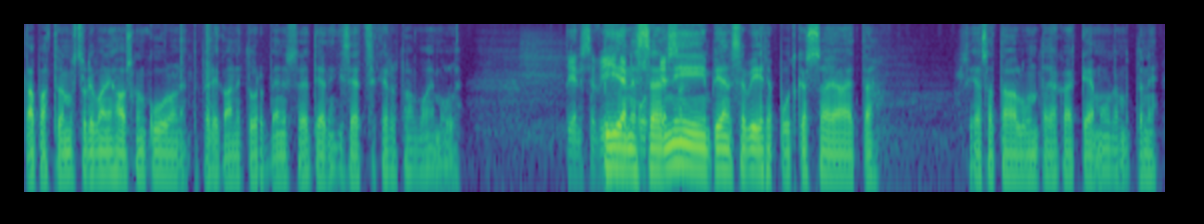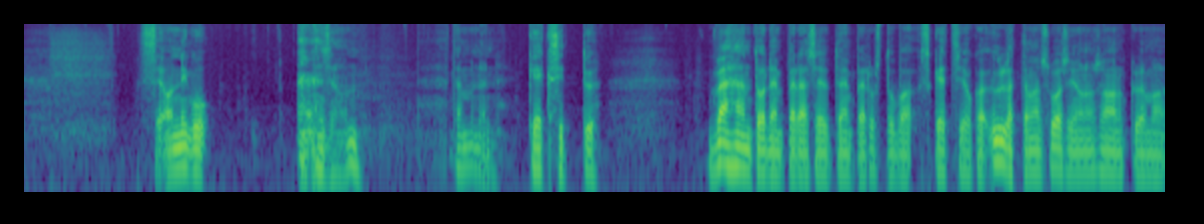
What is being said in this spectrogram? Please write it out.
tapahtui. Musta oli vain niin hauskan kuulun, että pelikaani turbiinissa ja tietenkin se, että se kerrotaan vaimolle. Pienessä Pienessä, viihdeputkessa. niin, pienessä viihdeputkessa ja että siellä sataa lunta ja kaikkea muuta, mutta niin se on niinku, se on tämmöinen keksitty, vähän todenperäisyyteen perustuva sketsi, joka yllättävän suosion on saanut, kyllä mä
